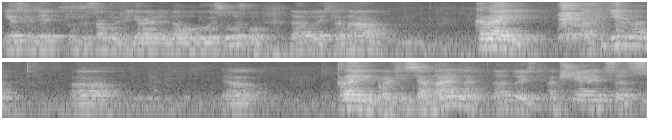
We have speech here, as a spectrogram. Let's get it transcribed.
если взять ту же самую Федеральную налоговую службу, да, то есть она крайне активно, а, а, крайне профессионально, да, то есть общается с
